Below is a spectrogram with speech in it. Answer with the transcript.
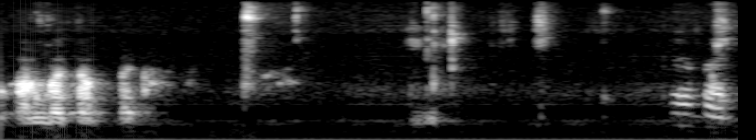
bukan baca teks Ya, baik,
